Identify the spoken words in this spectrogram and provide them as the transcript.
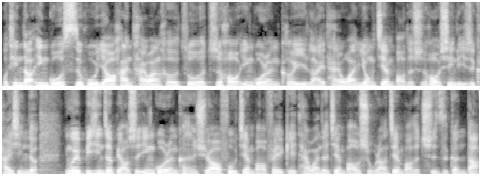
我听到英国似乎要和台湾合作之后，英国人可以来台湾用健保的时候，心里是开心的，因为毕竟这表示英国人可能需要付健保费给台湾的健保署，让健保的池子更大。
